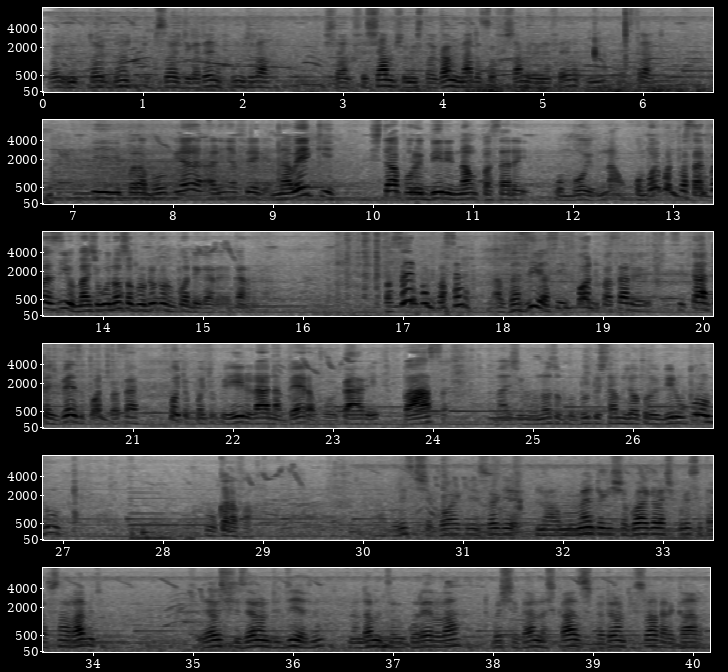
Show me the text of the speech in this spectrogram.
Todos, todos nós, pessoas de Gatene, fomos lá. Fechamos, não estragamos nada, só fechamos a linha feira e a estrada. E para bloquear a linha férrea, não é que está a proibir não passar comboio. Não, comboio pode passar vazio, mas o nosso produto não pode car- carregar. Passar pode passar vazio assim, pode passar se tantas vezes, pode passar. Pode, pode ir lá na beira, voltar, passa. Mas o nosso produto estamos a proibir o produto, o caravana. Polícia chegou aqui, só que no momento que chegou aquelas polícias de tração rápida, eles fizeram de dias, né? Mandamos o correio lá, depois chegaram nas casas, bateram a pessoa, carregaram.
